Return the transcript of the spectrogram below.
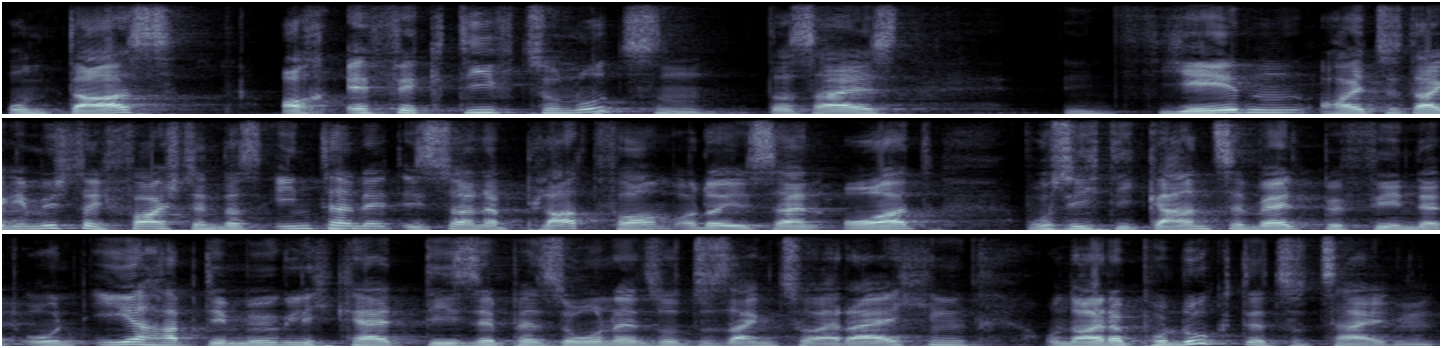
und das auch effektiv zu nutzen. Das heißt, jeden heutzutage, ihr müsst euch vorstellen, das Internet ist so eine Plattform oder ist ein Ort, wo sich die ganze Welt befindet und ihr habt die Möglichkeit, diese Personen sozusagen zu erreichen und eure Produkte zu zeigen.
